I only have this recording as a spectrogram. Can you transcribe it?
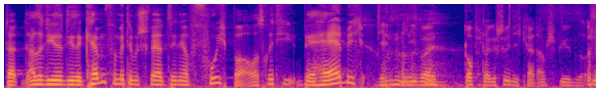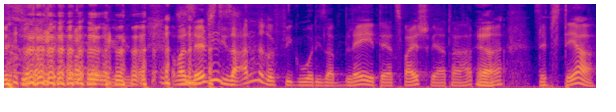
Da, also diese, diese Kämpfe mit dem Schwert sehen ja furchtbar aus. Richtig behäbig. Die hätten Und- lieber in doppelter Geschwindigkeit abspielen sollen. Aber selbst diese andere Figur, dieser Blade, der zwei Schwerter hat, Ja. ne, selbst der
